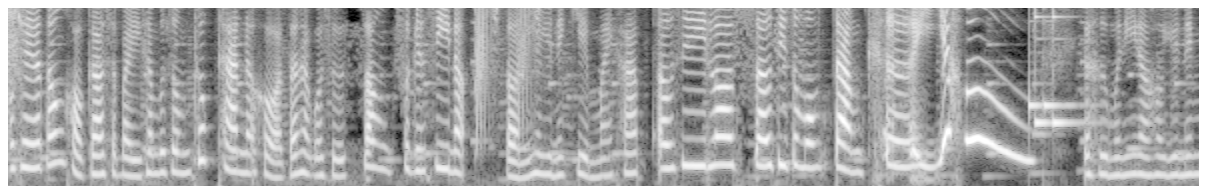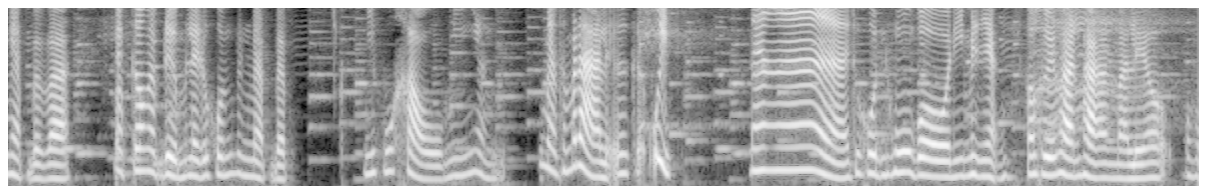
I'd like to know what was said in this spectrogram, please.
โอเคก็ต้องขอกล่าวสบายดีท่านผู้ชมทุกท่านนะขอต้อนรับเข้าสู่ซ่องฟ r ก q นซี่เนาะตอนนี้เราอยู่ในเกมไหมครับ เอาซีรอดเซลซีสมองตามเคยยูฮูก็คือวันนี้เนาะเขาอยู่ในแมปแบบว่าแมปเก่าแมปเดิมอะไรทุกคนเป็นแมปแบบ มีภูเขามีอย่างแมปธรรมดาเลยเออก็อุ้ย น่าทุกคนฮูโบนี่มันอย่างเขาเคยผ่านผ่านมาแล้ว โอ้โห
